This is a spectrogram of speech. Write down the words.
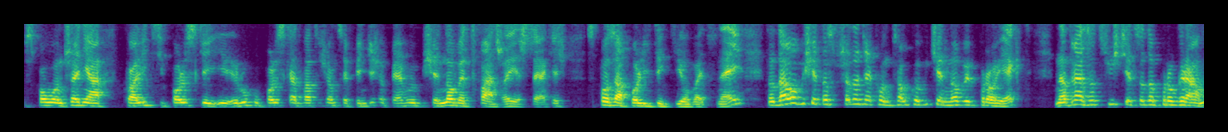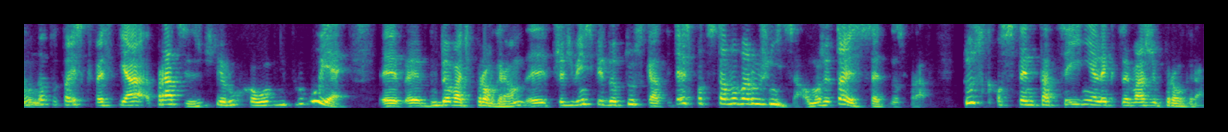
z połączenia Koalicji Polskiej i ruchu Polska 2050 pojawiłyby się nowe twarze, jeszcze jakieś spoza polityki obecnej, to dałoby się to sprzedać jako całkowicie nowy projekt. Natomiast oczywiście co do programu, no to to jest kwestia pracy. Rzeczywiście ruch Hołowni próbuje e, e, budować program e, w przeciwieństwie do Tuska. To jest podstawowa różnica. O może to jest sedno sprawy. Tusk ostentacyjnie lekceważy program.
